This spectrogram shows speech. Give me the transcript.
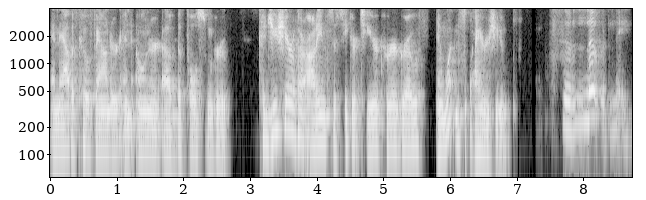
and now the co founder and owner of the Folson Group. Could you share with our audience the secret to your career growth and what inspires you? Absolutely.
